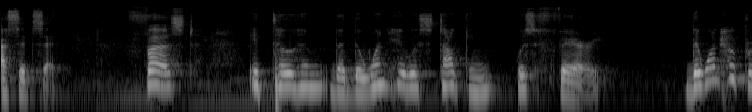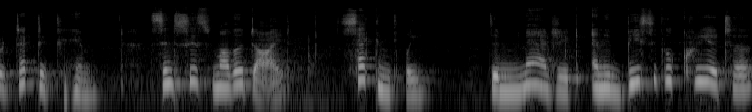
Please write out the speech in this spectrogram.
as it said. First, it told him that the one he was talking was a fairy, the one who protected him since his mother died. Secondly, the magic and invisible creator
